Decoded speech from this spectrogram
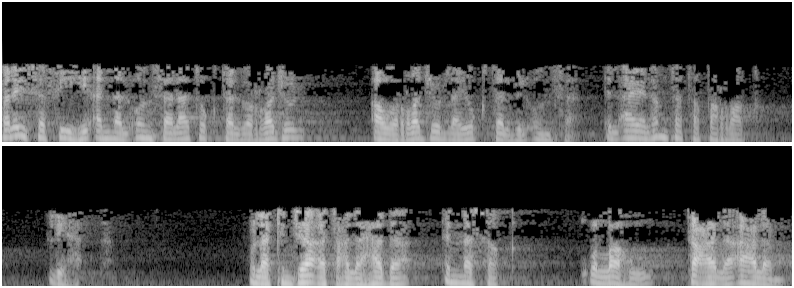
فليس فيه أن الأنثى لا تقتل بالرجل أو الرجل لا يقتل بالأنثى. الآية لم تتطرق لهذا. ولكن جاءت على هذا النسق والله تعالى أعلم.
